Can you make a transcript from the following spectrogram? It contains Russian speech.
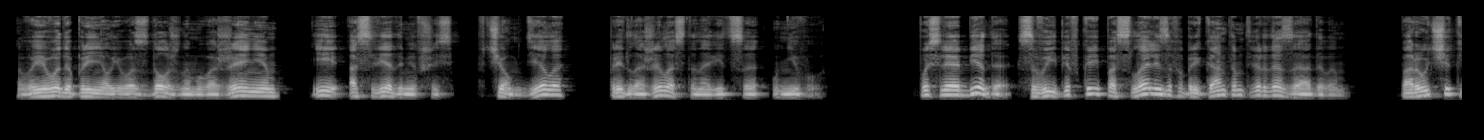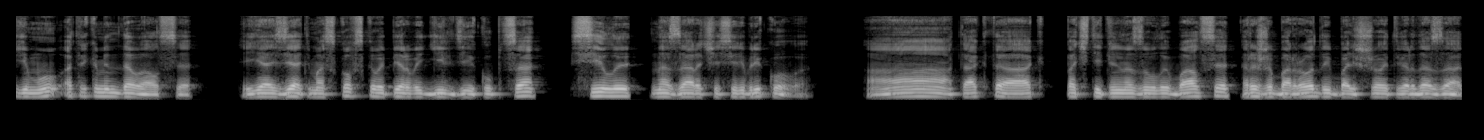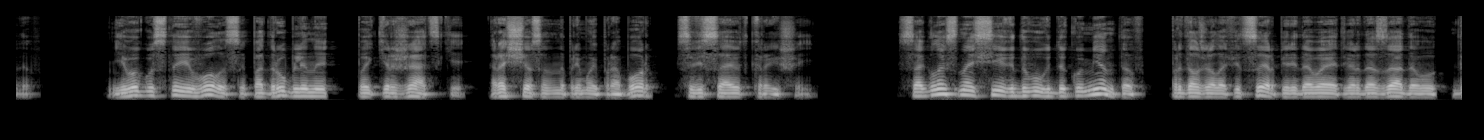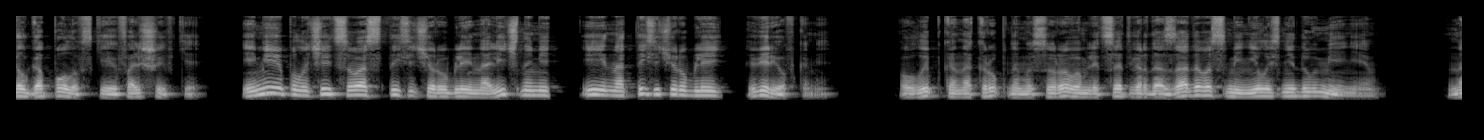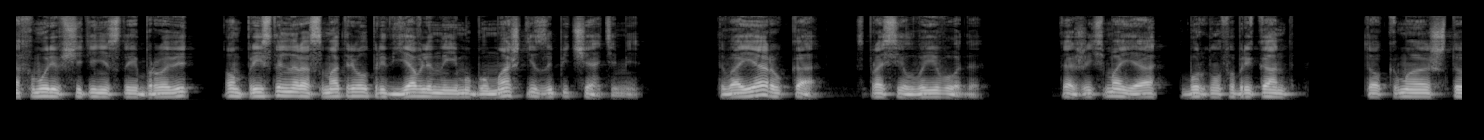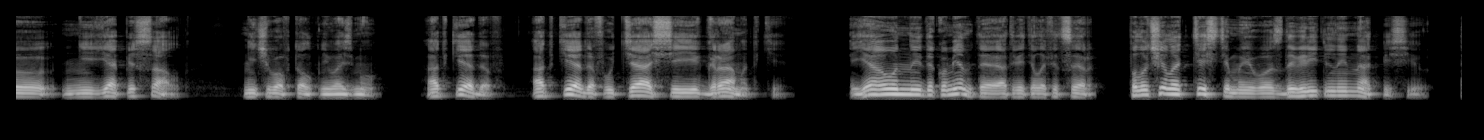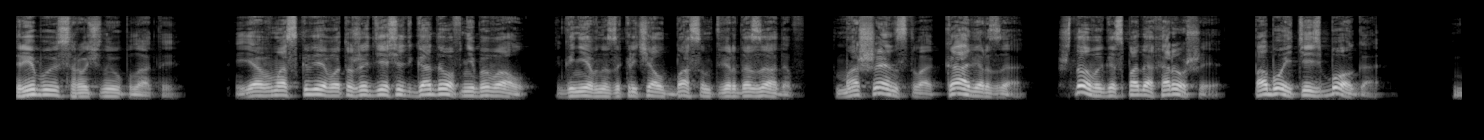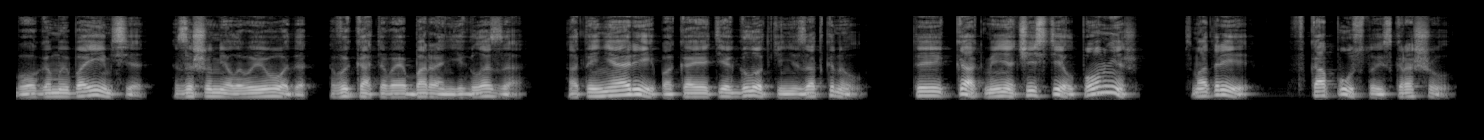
Воевода принял его с должным уважением и, осведомившись, в чем дело, предложил остановиться у него. После обеда с выпивкой послали за фабрикантом Твердозадовым. Поручик ему отрекомендовался. Я зять московского первой гильдии купца силы Назарыча Серебрякова. А, так-так, почтительно заулыбался рыжебородый большой Твердозадов. Его густые волосы подрублены по-киржацки, расчесаны на прямой пробор, свисают крышей. Согласно сих двух документов, продолжал офицер, передавая Твердозадову долгополовские фальшивки, имею получить с вас тысячу рублей наличными и на тысячу рублей веревками. Улыбка на крупном и суровом лице Твердозадова сменилась недоумением. Нахмурив щетинистые брови, он пристально рассматривал предъявленные ему бумажки за печатями. «Твоя рука?» – спросил воевода. «Кажись, моя», – буркнул фабрикант. «Токма, что не я писал. Ничего в толк не возьму. От кедов, от кедов у тебя сии грамотки». «Я онные документы», – ответил офицер, – «получил от тестя моего с доверительной надписью. Требую срочной уплаты». «Я в Москве вот уже десять годов не бывал!» — гневно закричал басом Твердозадов. «Мошенство! Каверза! Что вы, господа хорошие, побойтесь Бога!» «Бога мы боимся!» — зашумела воевода, выкатывая бараньи глаза. «А ты не ори, пока я те глотки не заткнул. Ты как меня чистил, помнишь? Смотри, в капусту искрошу.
